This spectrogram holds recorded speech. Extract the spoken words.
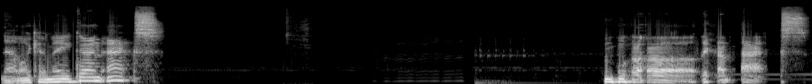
Now I can make an axe. They have axe.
